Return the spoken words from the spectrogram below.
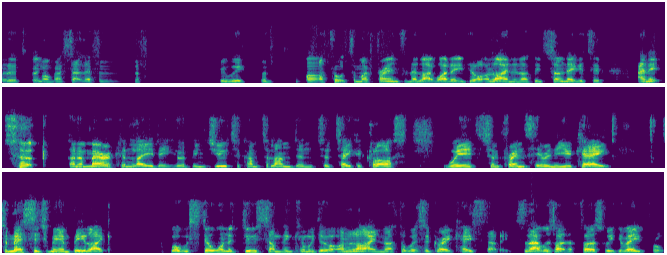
it too long. I sat there for the three weeks. With, I talked to my friends, and they're like, "Why don't you do it online?" And I've been so negative. And it took an American lady who had been due to come to London to take a class with some friends here in the UK to message me and be like, "Well, we still want to do something. Can we do it online?" And I thought it was a great case study. So that was like the first week of April.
